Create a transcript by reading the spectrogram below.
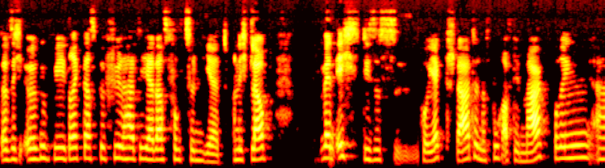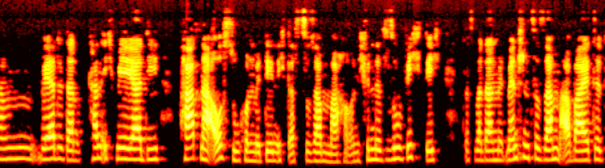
dass ich irgendwie direkt das Gefühl hatte, ja, das funktioniert. Und ich glaube, wenn ich dieses Projekt starte und das Buch auf den Markt bringen ähm, werde, dann kann ich mir ja die Partner aussuchen, mit denen ich das zusammen mache. Und ich finde es so wichtig, dass man dann mit Menschen zusammenarbeitet,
